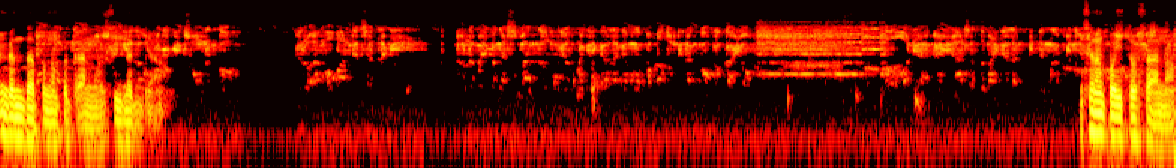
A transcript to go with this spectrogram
Ang ganda po ng pagkaan ng sinag niya. Isa lang po ito sa ano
